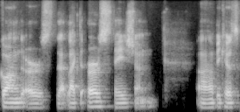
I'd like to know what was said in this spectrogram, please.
ground Earth, that, like the Earth station, uh, because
